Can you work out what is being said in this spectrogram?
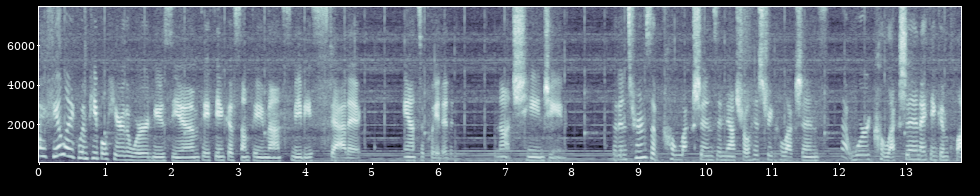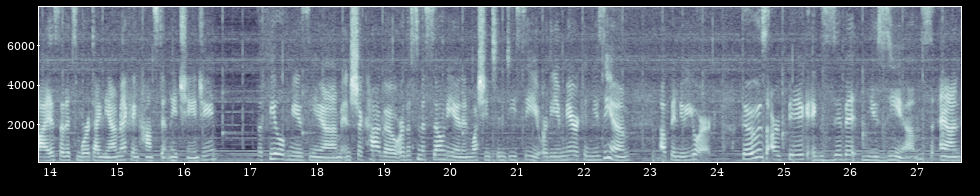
I feel like when people hear the word museum, they think of something that's maybe static, antiquated, not changing. But in terms of collections and natural history collections, that word collection I think implies that it's more dynamic and constantly changing. The Field Museum in Chicago, or the Smithsonian in Washington, D.C., or the American Museum up in New York. Those are big exhibit museums, and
